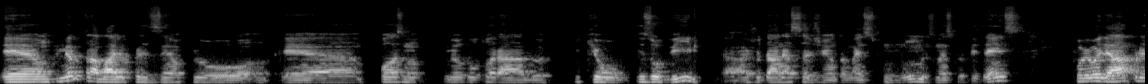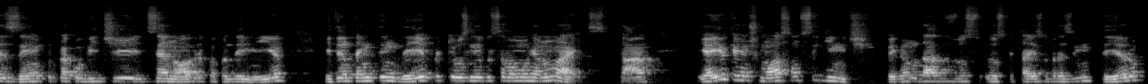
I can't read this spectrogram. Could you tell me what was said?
É, um primeiro trabalho, por exemplo, é, pós meu doutorado, e que eu resolvi ajudar nessa agenda mais com números, mais com evidência, foi olhar, por exemplo, para a Covid-19, para a pandemia, e tentar entender porque os negros estavam morrendo mais, tá? E aí o que a gente mostra é o seguinte, pegando dados dos hospitais do Brasil inteiro,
